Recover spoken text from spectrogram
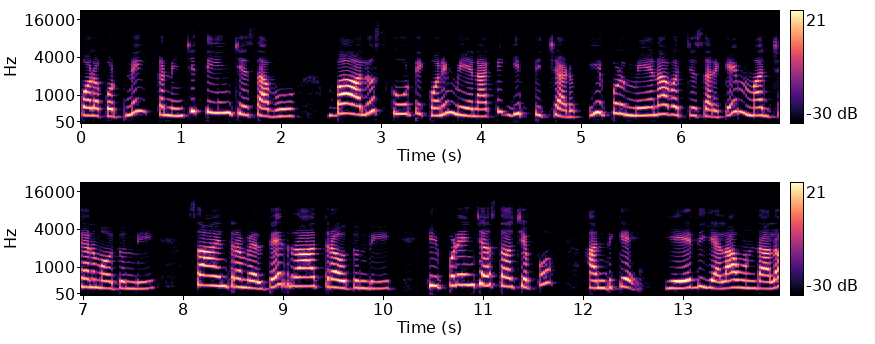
పొలకొట్టుని ఇక్కడి నుంచి తీయించేశావు. బాలు స్కూటీ కొని మీనాకి గిఫ్ట్ ఇచ్చాడు. ఇప్పుడు మీనా వచ్చేసరికి మధ్యాహ్నం అవుతుంది. సాయంత్రం వెళ్తే రాత్రి అవుతుంది. ఇప్పుడేం చేస్తావు చెప్పు. అందుకే ఏది ఎలా ఉండాలో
